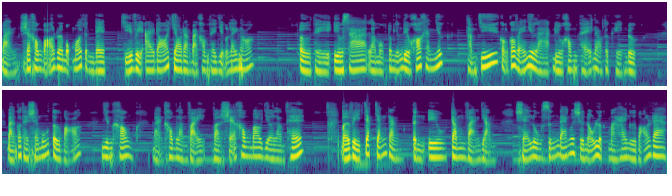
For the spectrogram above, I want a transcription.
Bạn sẽ không bỏ rơi một mối tình đẹp chỉ vì ai đó cho rằng bạn không thể giữ lấy nó. Ừ thì yêu xa là một trong những điều khó khăn nhất, thậm chí còn có vẻ như là điều không thể nào thực hiện được. Bạn có thể sẽ muốn từ bỏ, nhưng không, bạn không làm vậy và sẽ không bao giờ làm thế. Bởi vì chắc chắn rằng tình yêu trăm vạn dặm sẽ luôn xứng đáng với sự nỗ lực mà hai người bỏ ra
